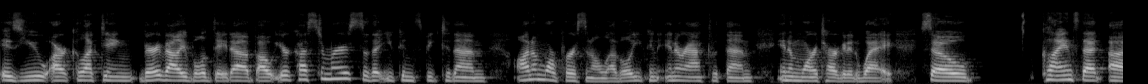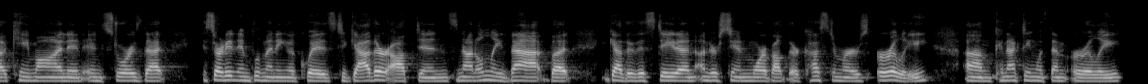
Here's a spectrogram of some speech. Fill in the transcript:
is you are collecting very valuable data about your customers so that you can speak to them on a more personal level. You can interact with them in a more targeted way. So clients that uh, came on and, and stores that started implementing a quiz to gather opt-ins not only that but gather this data and understand more about their customers early um, connecting with them early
